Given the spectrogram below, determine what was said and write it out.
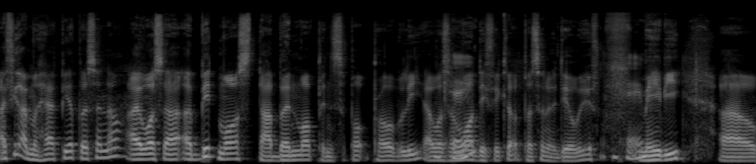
I feel I'm a happier person now. I was a, a bit more stubborn, more principled, probably. I was Okay. a more difficult person to deal with. Okay. Maybe. Uh,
